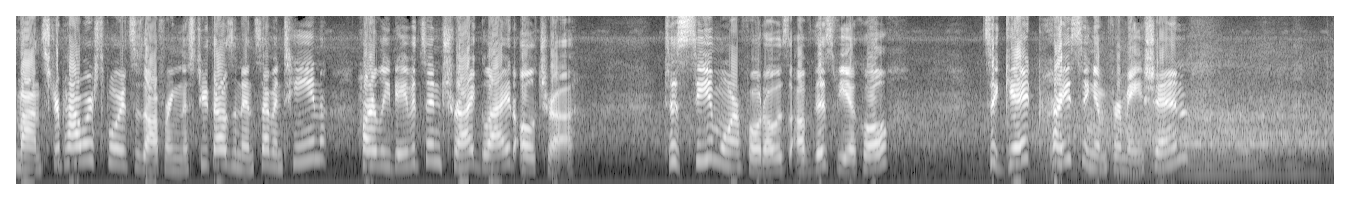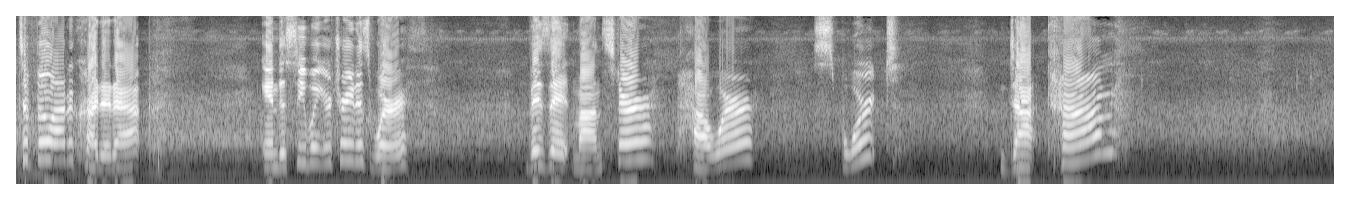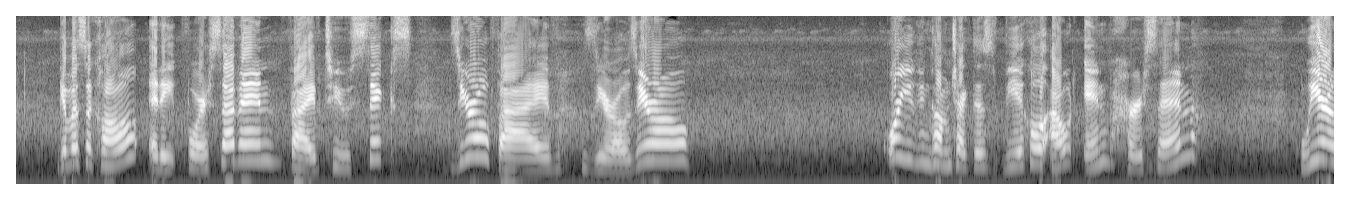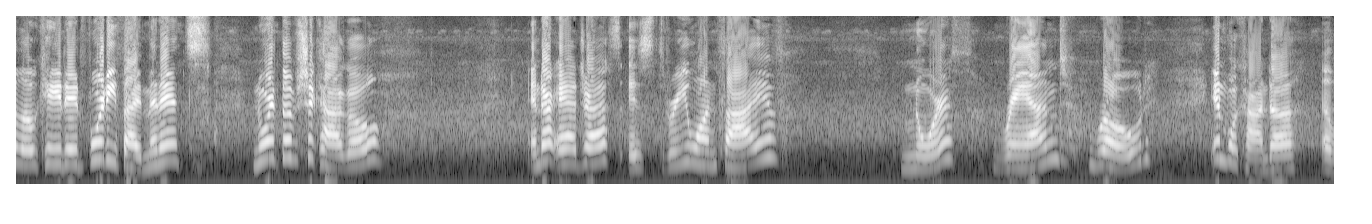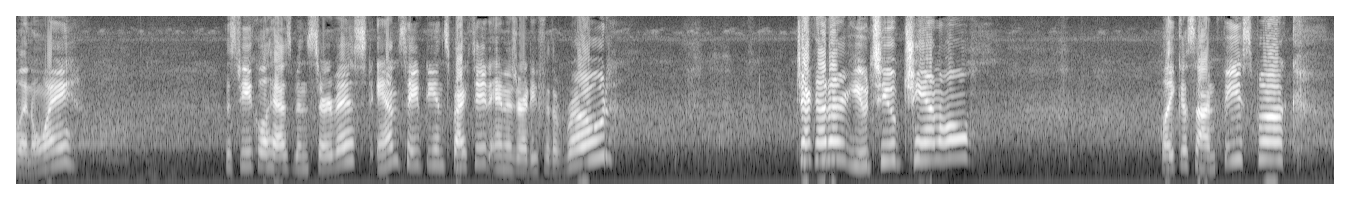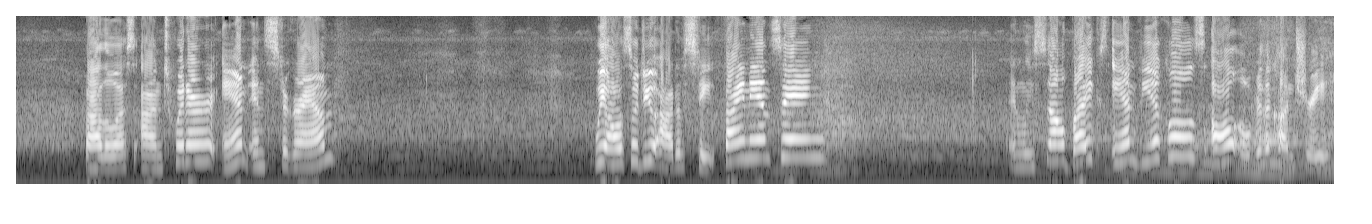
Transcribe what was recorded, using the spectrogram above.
Monster Power Sports is offering this 2017 Harley Davidson Tri-Glide Ultra. To see more photos of this vehicle, to get pricing information, to fill out a credit app, and to see what your trade is worth, visit monsterpowersport.com. Give us a call at 847 526 0500 or you can come check this vehicle out in person. We are located 45 minutes north of Chicago and our address is 315 North Rand Road in Wauconda, Illinois. This vehicle has been serviced and safety inspected and is ready for the road. Check out our YouTube channel. Like us on Facebook. Follow us on Twitter and Instagram. We also do out-of-state financing. And we sell bikes and vehicles all over the country.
